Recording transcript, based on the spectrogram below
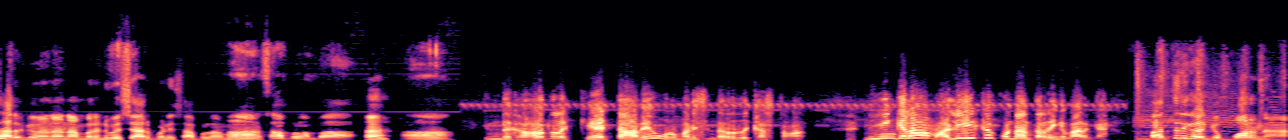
சரக்கு வேணா நம்ம ரெண்டு பேரும் ஷேர் பண்ணி சாப்பிடலாமா? ஆ சாப்பிடலாம்பா. ஆ? இந்த காலத்துல கேட்டாவே ஒரு மனுஷன் தர்றது கஷ்டம். நீங்களாம் வழிக்க கொண்டாந்து தர்றீங்க பாருங்க. பத்திரிக்கை வைக்க போறேனா?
